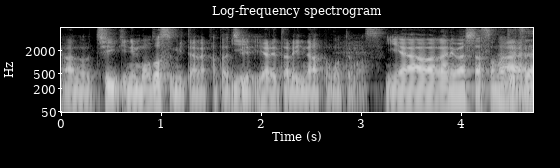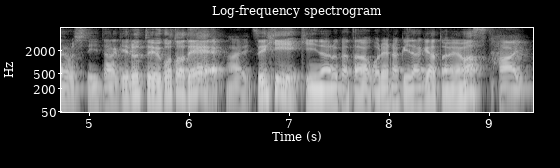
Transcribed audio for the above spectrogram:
あの、地域に戻すみたいな形でやれたらいいなと思ってます。いやー、わかりました。その手伝いをしていただけるということで、はいぜひ気になる方はご連絡いただければと思います。はい。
